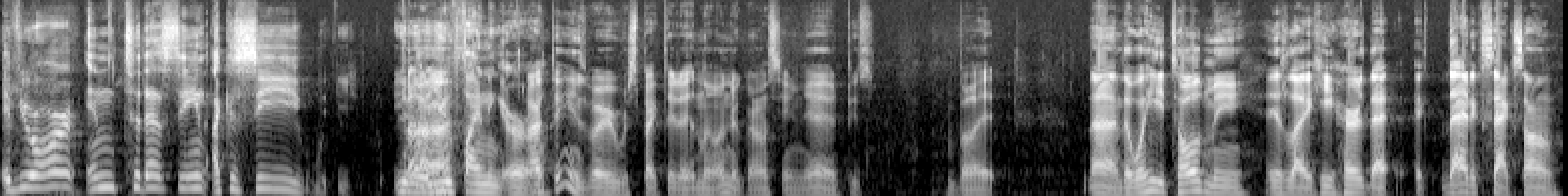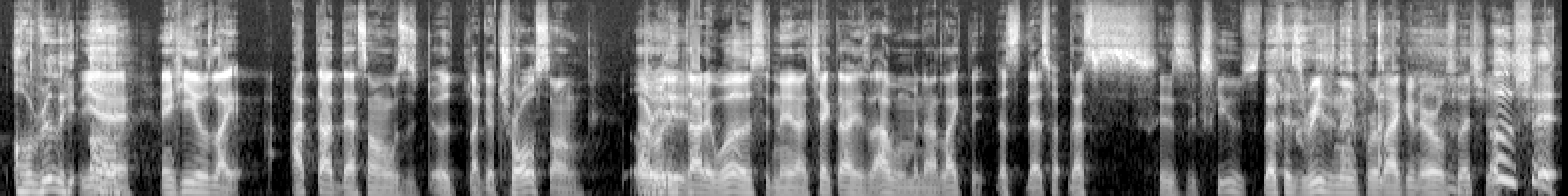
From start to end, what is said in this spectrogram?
if you are into that scene, I could see you know No, you finding Earl. I think he's very respected in the underground scene. Yeah, but nah, the way he told me is like he heard that that exact song. oh really? Yeah, and he was like, I thought that song was uh like a troll song. Oh, I Oh, really yeah. thought it was, and then I checked out his album and I liked it. That's that's that's his excuse. That's his reasoning for liking Earl Sweatshirt. Oh shit!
